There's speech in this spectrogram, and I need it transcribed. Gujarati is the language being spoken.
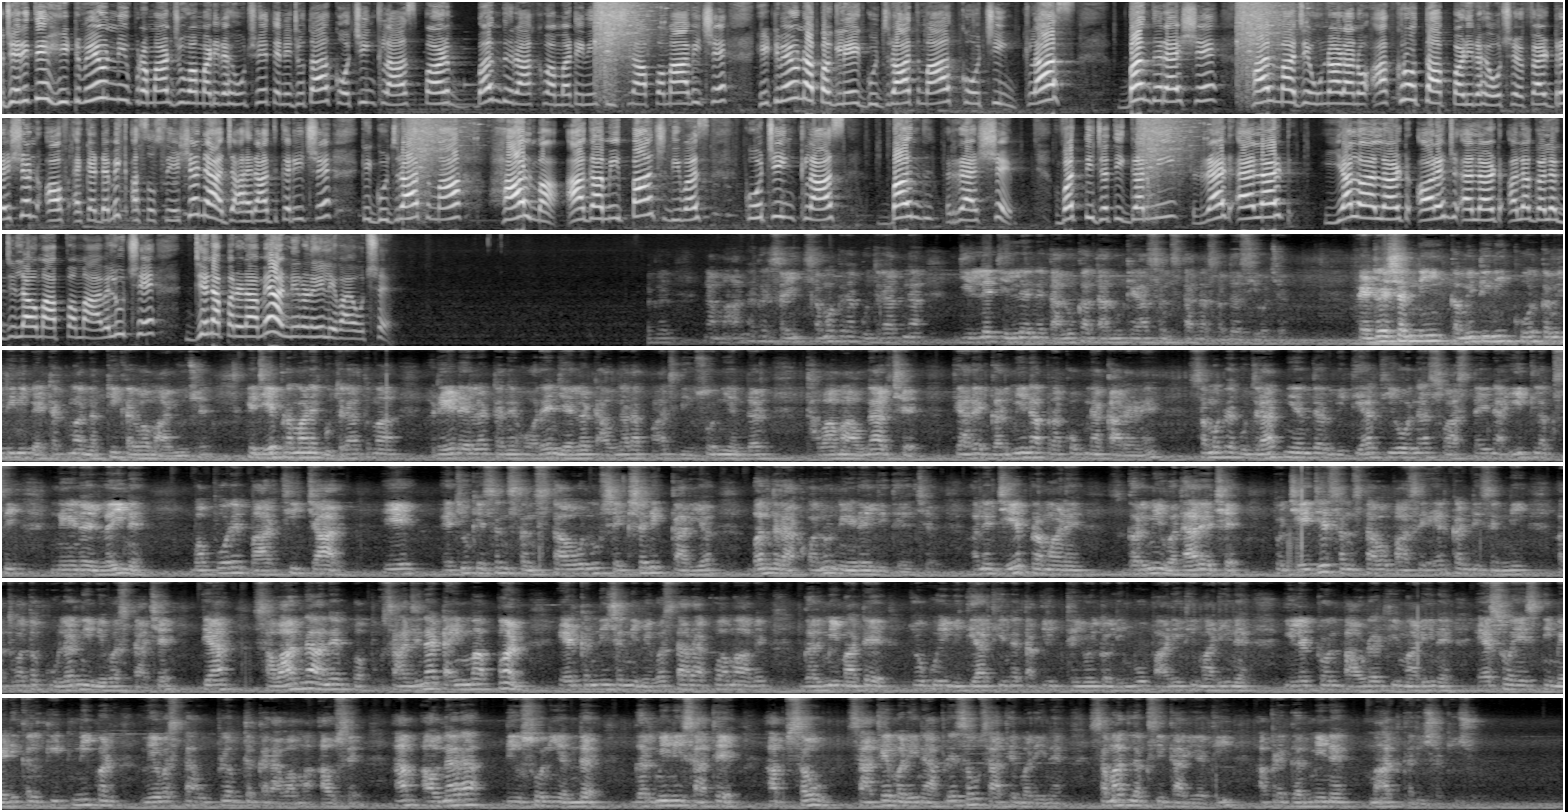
તો જે રીતે હીટવેવની પ્રમાણ જોવા મળી રહ્યું છે, તેને જોતા કોચિંગ ક્લાસ પણ બંધ રાખવા માટેની સૂચના આપવામાં આવી છે. હીટવેવના પગલે ગુજરાતમાં કોચિંગ ક્લાસ બંધ રહેશે. હાલમાં જે ઉનાળાનો આકરો તાપ પડી રહ્યો છે ફેડરેશન ઓફ એકેડેમિક એસોસિએશને આ જાહેરાત કરી છે કે ગુજરાતમાં હાલમાં આગામી પાંચ દિવસ કોચિંગ ક્લાસ બંધ રહેશે. વધતી જતી ગરમી red alert yellow alert orange alert અલગ અલગ જિલ્લાઓમાં આપવામાં આવેલું છે, જેના પરિણામે આ નિર્ણય લેવાયો છે. મહાનગર સહિત સમગ્ર ગુજરાતના જિલ્લે જિલ્લે અને તાલુકા તાલુકે આ સંસ્થાના સદસ્યો છે. ફેડરેશનની કમિટીની, કોર કમિટીની બેઠકમાં નક્કી કરવામાં આવ્યું છે કે જે પ્રમાણે ગુજરાતમાં રેડ એલર્ટ અને ઓરેન્જ એલર્ટ આવનારા પાંચ દિવસોની અંદર થવામાં આવનાર છે. ત્યારે ગરમીના પ્રકોપના કારણે સમગ્ર ગુજરાતની અંદર વિદ્યાર્થીઓના સ્વાસ્થ્યના હિતલક્ષી નિર્ણય લઈને બપોરે બારથી ચાર એ એજ્યુકેશન સંસ્થાઓનું શૈક્ષણિક કાર્ય બંધ રાખવાનો નિર્ણય લીધેલ છે. અને જે પ્રમાણે ગરમી વધારે છે, તો જે જે સંસ્થાઓ પાસે એર કન્ડિશનની અથવા તો કુલરની વ્યવસ્થા છે, ત્યાં સવારના અને સાંજના ટાઈમમાં પણ એર કન્ડિશનની વ્યવસ્થા રાખવામાં આવે. ગરમી માટે જો કોઈ વિદ્યાર્થીને તકલીફ થઈ હોય તો લીંબુ પાણીથી માંડીને ઇલેક્ટ્રોન પાવડરથી માંડીને એસઓએસની મેડિકલ કિટની પણ વ્યવસ્થા ઉપલબ્ધ કરાવવામાં આવશે. આમ આવનારા દિવસોની અંદર ગરમીની સાથે આપ સૌ સાથે મળીને, આપણે સૌ સાથે મળીને સમાજલક્ષી કાર્યથી આપણે ગરમીને મહાત કરી શકીશું.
